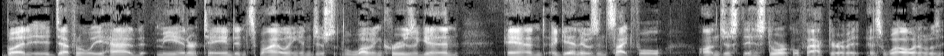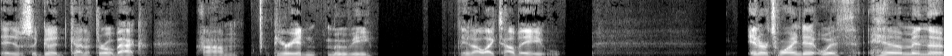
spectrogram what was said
but it definitely had me entertained and smiling and just loving Cruise again. And again, it was insightful on just the historical factor of it as well, and it was it was a good kind of throwback um, period movie. And I liked how they intertwined it with him in the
